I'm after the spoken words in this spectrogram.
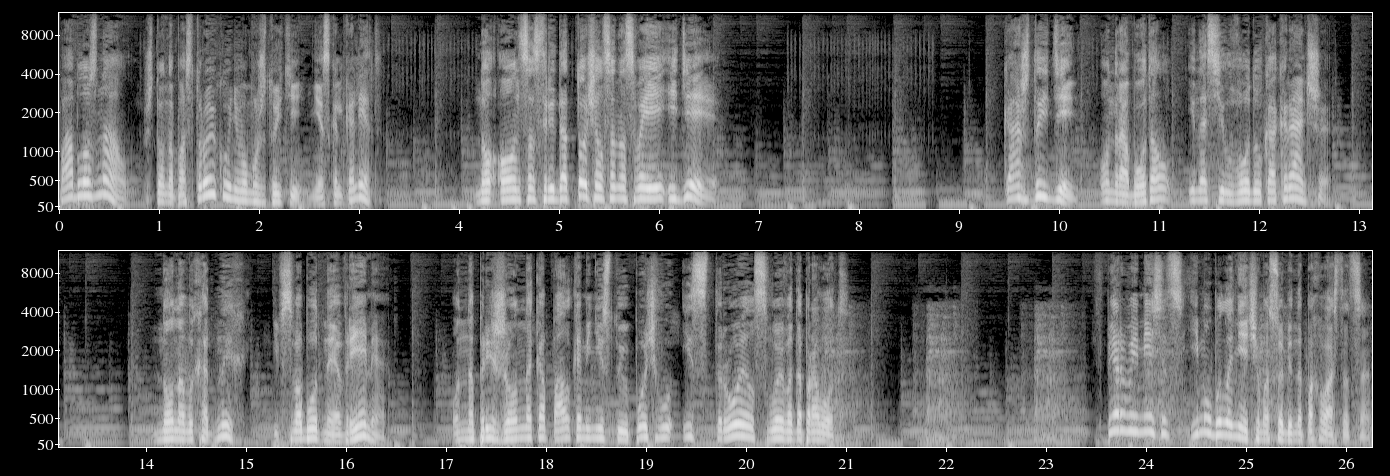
Пабло знал, что на постройку у него может уйти несколько лет. Но он сосредоточился на своей идее – Каждый день он работал и носил воду как раньше. Но на выходных и в свободное время он напряженно копал каменистую почву и строил свой водопровод. первый месяц ему было нечем особенно похвастаться.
